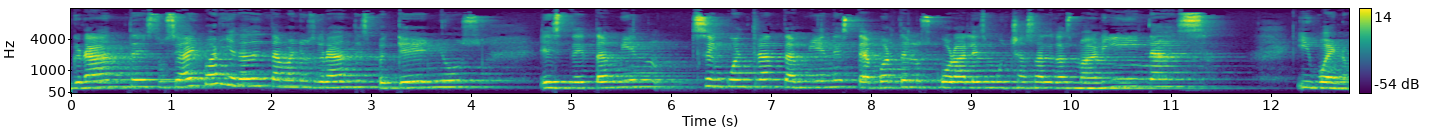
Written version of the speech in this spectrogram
grandes, o sea, hay variedad de tamaños grandes, pequeños, este, también se encuentran también, este, aparte de los corales, muchas algas marinas, y bueno,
